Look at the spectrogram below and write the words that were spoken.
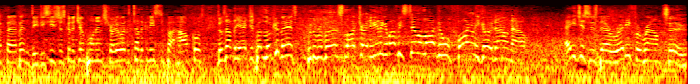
a fair bit, and DDC's just going to jump on in straight away with the telekinesis, but Hao, of course, does have the Aegis, but look at this, with the reverse life drain, healing him up, he's still alive, it will finally go down now. Aegis is there ready for round two.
